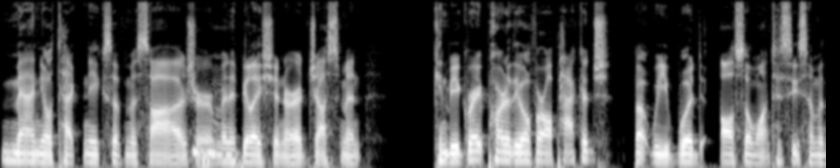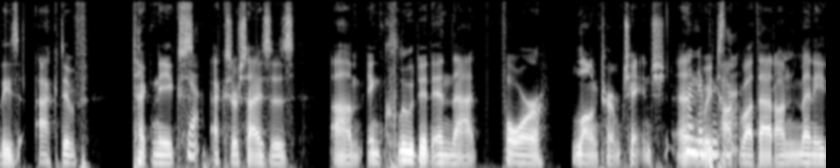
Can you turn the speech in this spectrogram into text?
manual techniques of massage or Mhm. manipulation or adjustment can be a great part of the overall package, but we would also want to see some of these active techniques, Yeah. exercises um, included in that for long term change. And we talk about that on many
